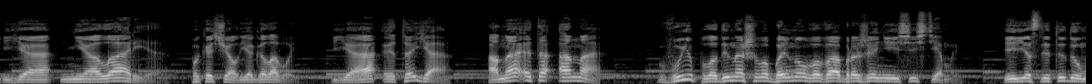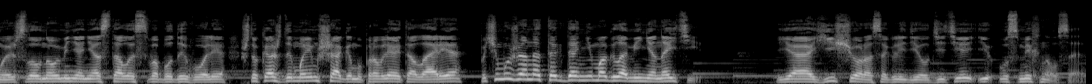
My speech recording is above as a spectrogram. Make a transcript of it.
я не Алария», — покачал я головой. Я — это я. Она — это она. Вы — плоды нашего больного воображения и системы. И если ты думаешь, словно у меня не осталось свободы воли, что каждым моим шагом управляет Алария, почему же она тогда не могла меня найти? Я еще раз оглядел детей и усмехнулся.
